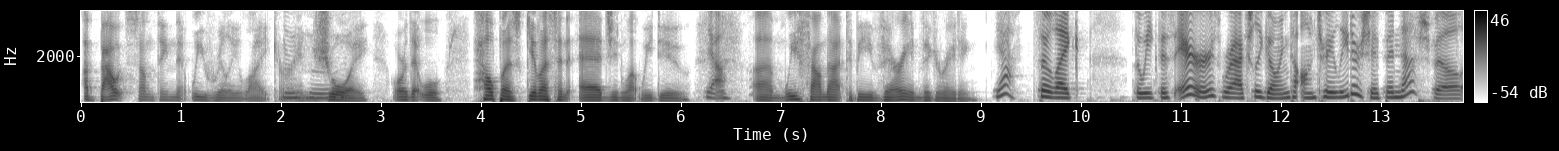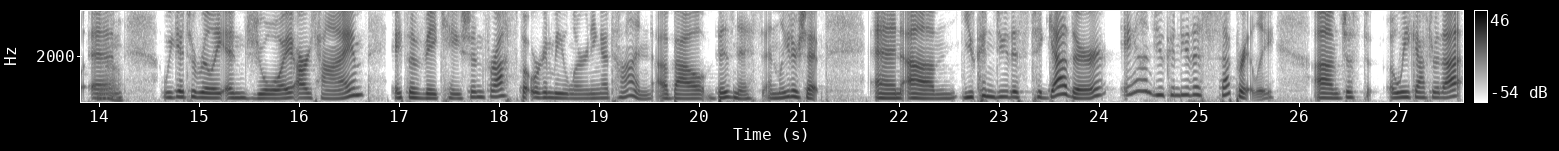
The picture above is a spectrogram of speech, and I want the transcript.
about something that we really like or Mhm. enjoy or that will help us give us an edge in what we do Yeah. um, we found that to be very invigorating Yeah. So like the week this airs, we're actually going to EntreLeadership in Nashville and we get to really enjoy our time. It's a vacation for us, but we're going to be learning a ton about business and leadership. And um, you can do this together and you can do this separately. Um, just a week after that,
